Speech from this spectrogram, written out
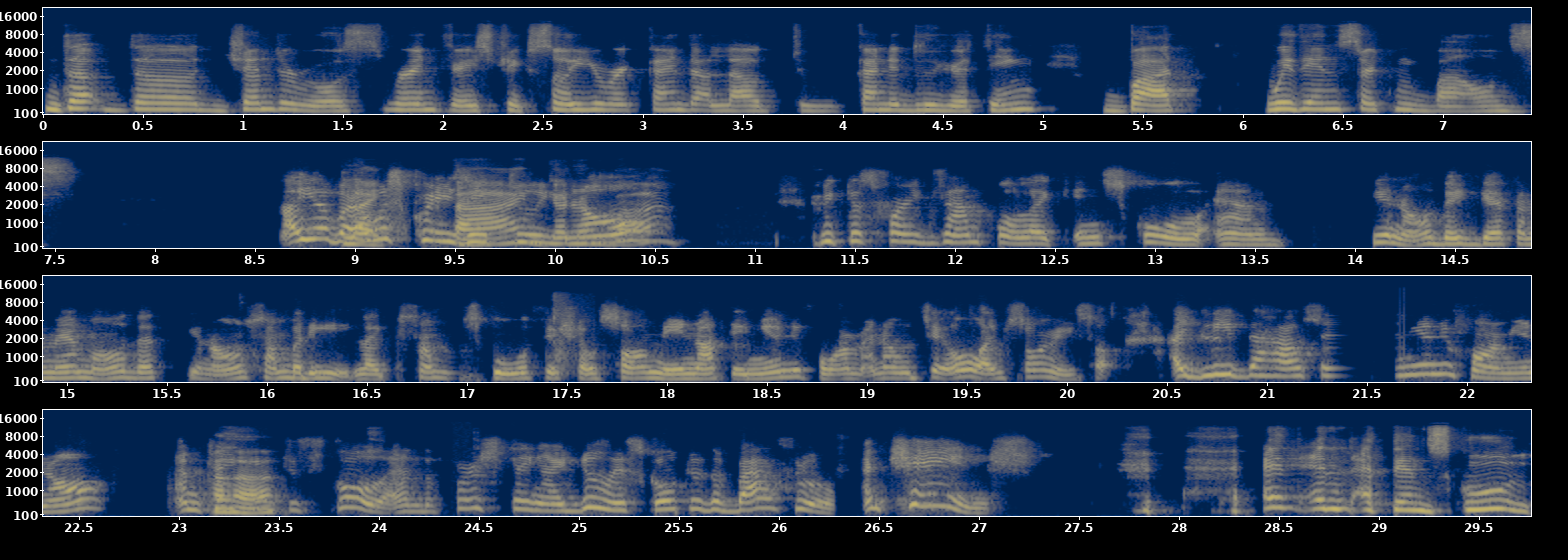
the the gender rules weren't very strict. So you were kind of allowed to kind of do your thing, but within certain bounds. Oh yeah, but I was crazy Tay, too, you know. ba? because for example like in school and you know they get a memo that you know somebody like some school official saw me not in uniform and i would say oh i'm sorry so i'd leave the house in uniform you know i'm taken Uh-huh. to school and the first thing i do is go to the bathroom and change And and attend school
